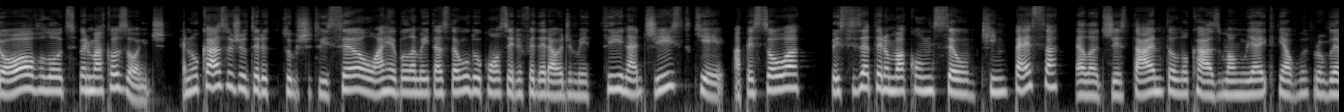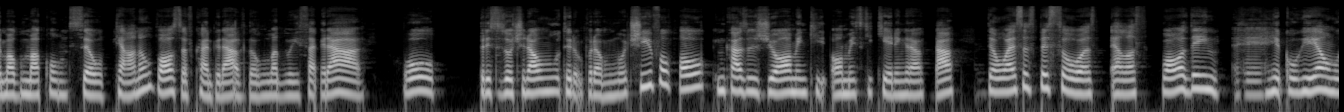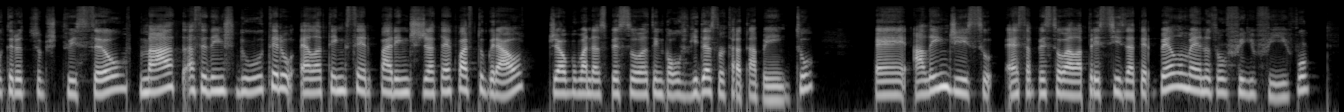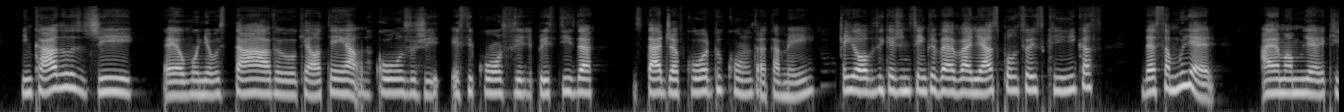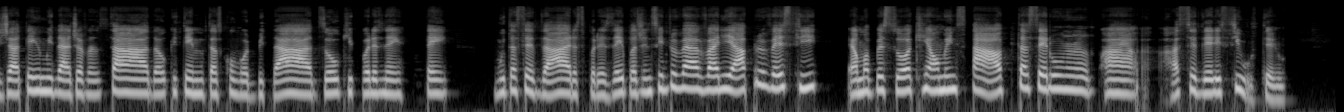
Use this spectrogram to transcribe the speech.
óvulo ou de espermatozoide. No caso de útero de substituição, a regulamentação do Conselho Federal de Medicina diz que a pessoa precisa ter uma condição que impeça ela de gestar. Então, no caso, uma mulher que tem algum problema, alguma condição que ela não possa ficar grávida, alguma doença grave, ou precisou tirar um útero por algum motivo, ou em casos de homem que, homens que querem engravidar. Então, essas pessoas, elas podem é, recorrer a um útero de substituição, mas a acidente do útero ela tem que ser parente de até quarto grau de alguma das pessoas envolvidas no tratamento. É, além disso, essa pessoa ela precisa ter pelo menos um filho vivo. Em casos de é, uma união estável, que ela tenha um cônjuge, esse cônjuge precisa estar de acordo com o tratamento. E óbvio que a gente sempre vai avaliar as condições clínicas dessa mulher. Aí é uma mulher que já tem uma idade avançada, ou que tem muitas comorbidades, ou que, por exemplo, tem muitas cesáreas, por exemplo, a gente sempre vai avaliar para ver se é uma pessoa que realmente está apta a ser um a, a ceder esse útero.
